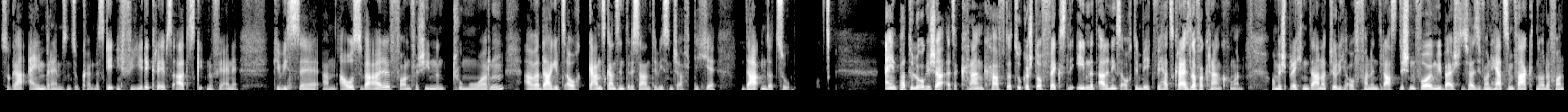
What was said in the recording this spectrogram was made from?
sogar einbremsen zu können. Das geht nicht für jede Krebsart, das geht nur für eine gewisse ähm, Auswahl von verschiedenen Tumoren, aber da gibt es auch ganz, ganz interessante wissenschaftliche Daten dazu. Ein pathologischer, also krankhafter Zuckerstoffwechsel ebnet allerdings auch den Weg für Herz-Kreislauf-Erkrankungen. Und wir sprechen da natürlich auch von den drastischen Folgen, wie beispielsweise von Herzinfarkten oder von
